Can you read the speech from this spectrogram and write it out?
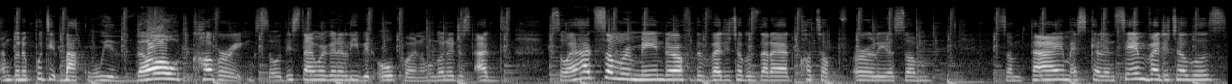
I'm gonna put it back without covering. So this time we're gonna leave it open. I'm gonna just add so I had some remainder of the vegetables that I had cut up earlier some some thyme escallion same vegetables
